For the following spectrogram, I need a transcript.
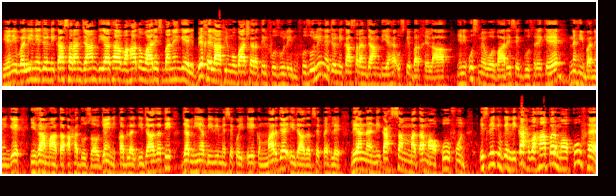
यानी वली ने जो निकाह सर अंजाम दिया था, वहाँ तो वारिस बनेंगे। बेखिलाफी मुबाशरतिल फजूली। फजूली ने जो निकाह सर अंजाम दिया है, उसके बरखिलाफ। यानी उसमें वो वारिस एक दूसरे के नहीं बनेंगे। इजा माता अहदुजैन कबल इजाजती। जब मियाँ बीवी में से कोई एक मर जाए, इजाज़त से पहले। लिया निकाह सम्मता मौकूफुन। इसलिए क्योंकि निकाह वहाँ पर मौकूफ है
